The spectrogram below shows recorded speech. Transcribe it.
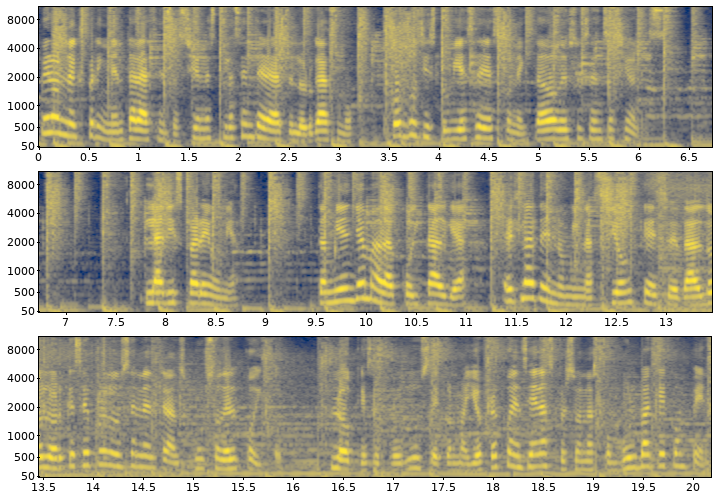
pero no experimenta las sensaciones placenteras del orgasmo, como si estuviese desconectado de sus sensaciones. La dispareunia, también llamada coitalgia, es la denominación que se da al dolor que se produce en el transcurso del coito, lo que se produce con mayor frecuencia en las personas con vulva que con pene.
